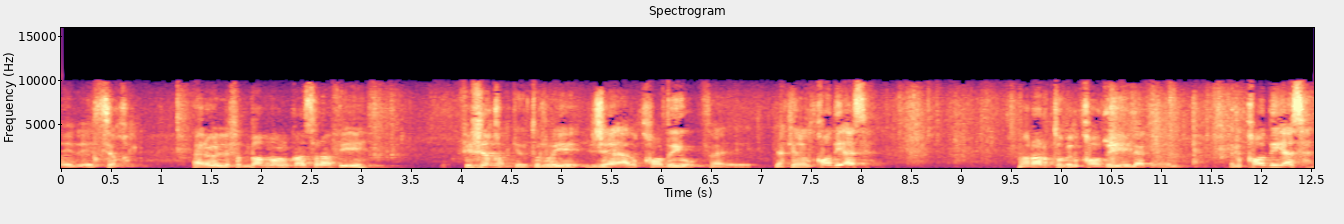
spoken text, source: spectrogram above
الثقل. قالوا اللي في الضمة والكسرة في إيه؟ في ثقل كده. تقول إيه؟ جاء القاضي. ف... لكن القاضي أسهل. مررت بالقاضي لكن القاضي أسهل.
